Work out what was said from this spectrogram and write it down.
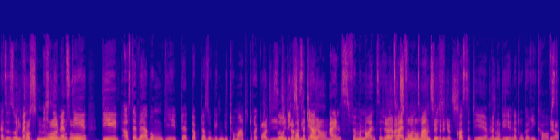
Also so, Die wenn kosten ich nur- nehme nur jetzt so- die, die aus der Werbung, die der Doktor so gegen die Tomate drückt. Boah, die- so, die- die sind die kostet ja teuren. 1,95 Ja, oder ja, 1,99 2,25 hätte ich jetzt kostet die, wenn du gesagt. die in der Drogerie kaufst. Ja.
